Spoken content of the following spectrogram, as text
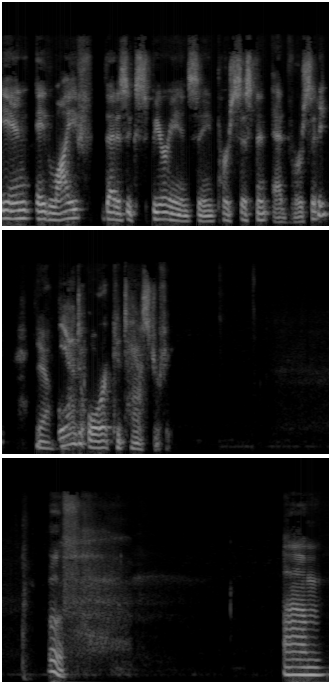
in a life that is experiencing persistent adversity yeah. and or catastrophe? Oof. Um,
